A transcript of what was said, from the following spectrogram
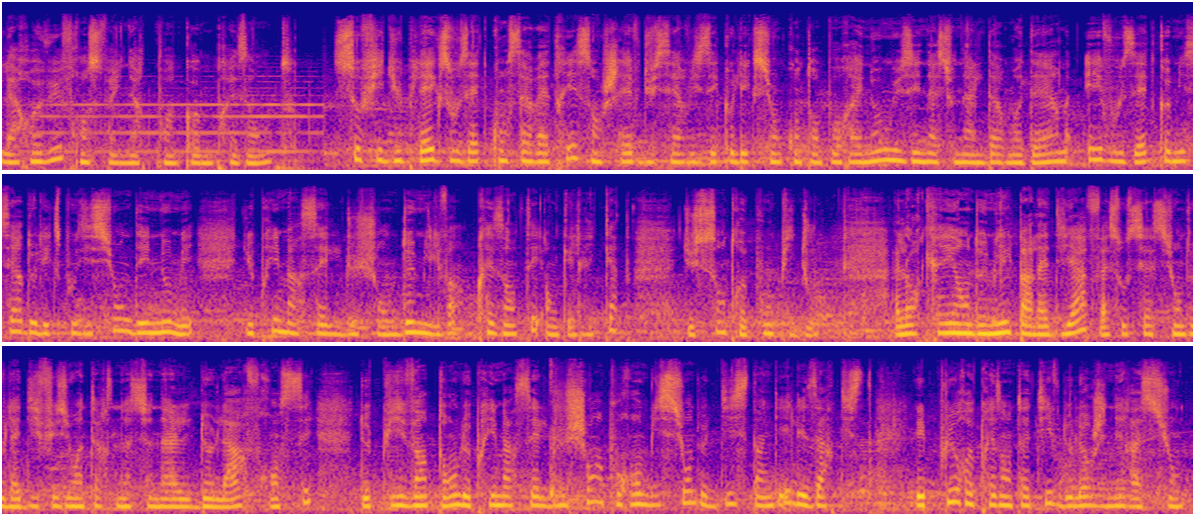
La revue francefineart.com présente. Sophie Duplex, vous êtes conservatrice en chef du service des collections contemporaines au Musée national d'art moderne et vous êtes commissaire de l'exposition dénommée du prix Marcel Duchamp 2020 présenté en galerie 4 du Centre Pompidou. Alors créé en 2000 par la DIAF, Association de la diffusion internationale de l'art français, depuis 20 ans, le prix Marcel Duchamp a pour ambition de distinguer les artistes les plus représentatifs de leur génération.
